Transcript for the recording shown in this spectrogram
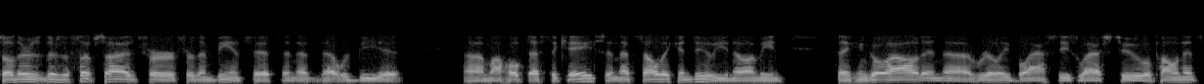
so there's there's a flip side for for them being fifth, and that that would be it. Um, I hope that's the case, and that's all they can do. You know, I mean, they can go out and uh, really blast these last two opponents:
